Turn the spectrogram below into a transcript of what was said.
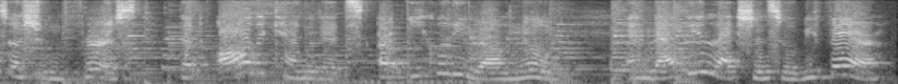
Have to assume first that all the candidates are equally well known and that the elections will be fair.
